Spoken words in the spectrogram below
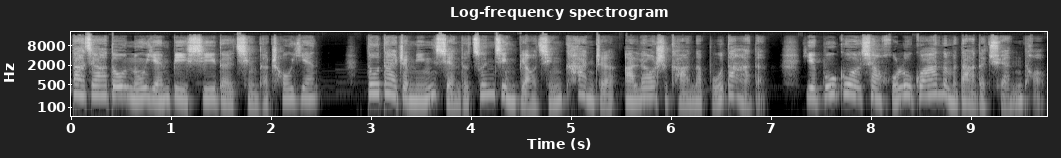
大家都奴颜婢膝的请他抽烟，都带着明显的尊敬表情看着阿廖什卡那不大的，也不过像葫芦瓜那么大的拳头，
